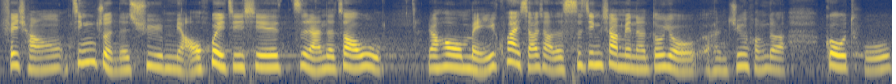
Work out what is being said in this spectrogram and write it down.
非常精准的去描绘这些自然的造物。然后每一块小小的丝巾上面呢，都有很均衡的构图。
